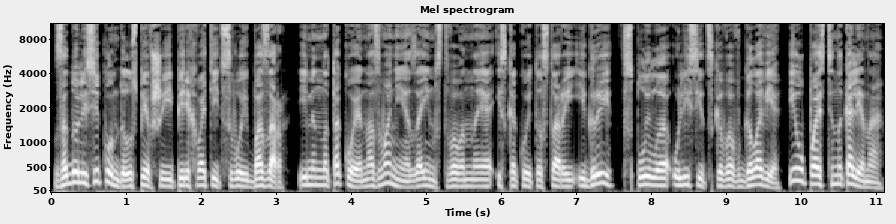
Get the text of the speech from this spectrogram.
за доли секунды успевший перехватить свой базар. Именно такое название, заимствованное из какой-то старой игры, всплыло у Лисицкого в голове и упасть на колено.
